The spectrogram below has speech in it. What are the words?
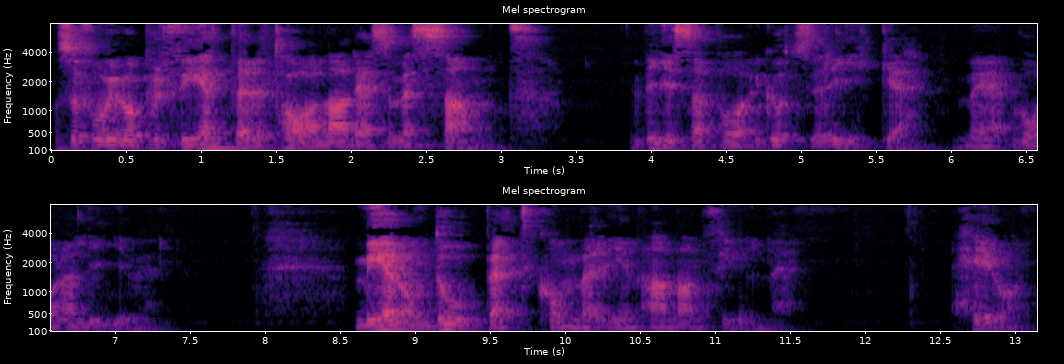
Och så får vi vara profeter tala det som är sant. Visa på Guds rike med våra liv. Mer om dopet kommer i en annan film. Hej då!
